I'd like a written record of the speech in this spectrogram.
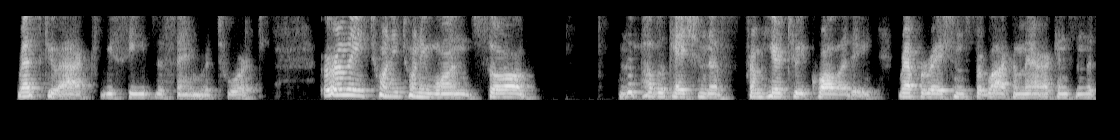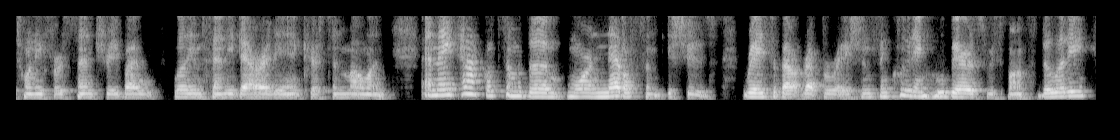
Rescue Act received the same retort. Early 2021 saw the publication of From Here to Equality, Reparations for Black Americans in the 21st Century by William Sandy Darity and Kirsten Mullen. And they tackled some of the more nettlesome issues raised about reparations, including who bears responsibility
